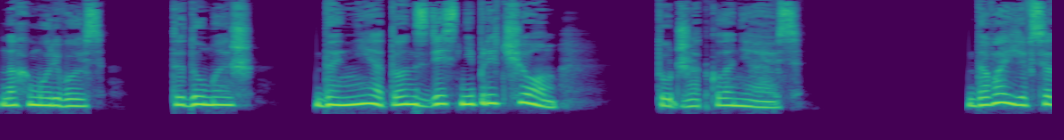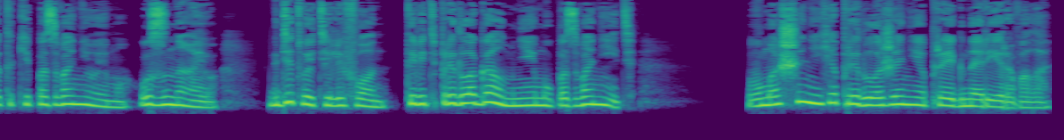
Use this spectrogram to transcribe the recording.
нахмуриваюсь. Ты думаешь... Да нет, он здесь ни при чем. Тут же отклоняюсь. Давай я все таки позвоню ему, узнаю. Где твой телефон? Ты ведь предлагал мне ему позвонить». В машине я предложение проигнорировала.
